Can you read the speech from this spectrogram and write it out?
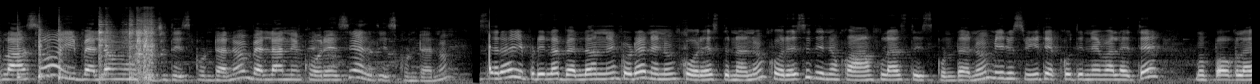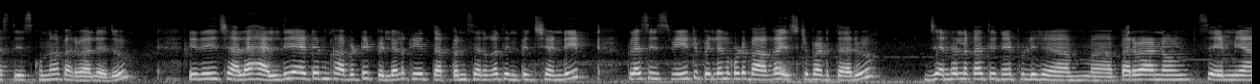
గ్లాసు ఈ బెల్లం గుజ్జు తీసుకుంటాను. బెల్లాన్ని కోరేసి అది తీసుకుంటాను. సరే ఇప్పుడు ఇలా బెల్లాన్ని కూడా నేను కోరేస్తున్నాను. కోరేసి దీన్ని ఒక హాఫ్ గ్లాస్ తీసుకుంటాను. మీరు స్వీట్ ఎక్కువ తినే వాళ్ళైతే ముప్పై గ్లాస్ తీసుకున్నా పర్వాలేదు. ఇది చాలా హెల్దీ ఐటెం కాబట్టి పిల్లలకి తప్పనిసరిగా తినిపించండి. ప్లస్ ఈ స్వీట్ పిల్లలు కూడా బాగా ఇష్టపడతారు. జనరల్గా తినే పులి పరవాణం సేమియా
